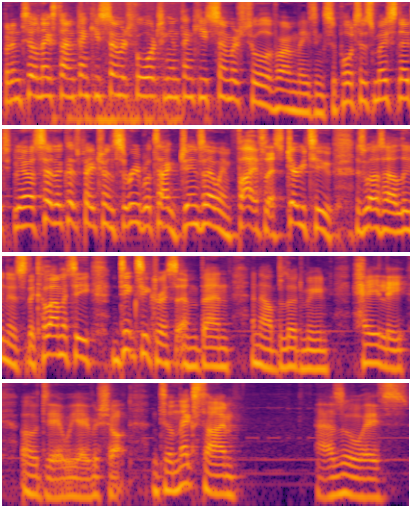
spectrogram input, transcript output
But until next time, thank you so much for watching and thank you so much to all of our amazing supporters, most notably our Solar Eclipse patrons, Cerebral Tag, James Owen, Fireflesh, Jerry 2, as well as our Lunas, The Calamity, Dixie Chris and Ben, and our Blood Moon, Haley. Oh dear, we overshot. Until next time, as always,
